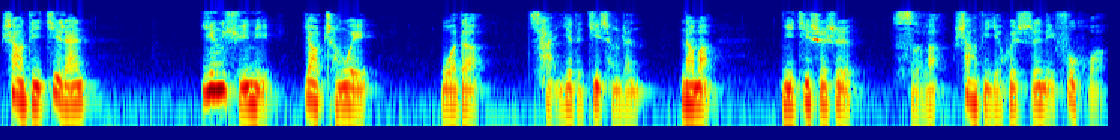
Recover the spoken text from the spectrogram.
上帝既然应许你要成为我的产业的继承人。”那么，你即使是死了，上帝也会使你复活。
